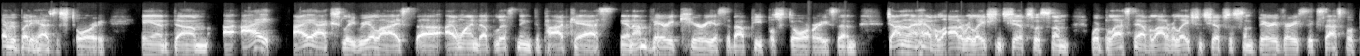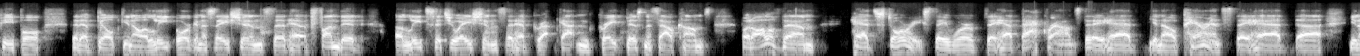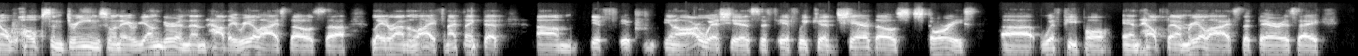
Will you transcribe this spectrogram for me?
Everybody has a story. And um, I, I actually realized uh, I wind up listening to podcasts and I'm very curious about people's stories. And John and I have a lot of relationships with some, we're blessed to have a lot of relationships with some very, very successful people that have built, you know, elite organizations that have funded elite situations that have gotten great business outcomes. But all of them, had stories. They were they had backgrounds. They had you know parents. They had uh, you know hopes and dreams when they were younger, and then how they realized those uh, later on in life. And I think that um, if, if, you know our wish is if if we could share those stories uh, with people and help them realize that there is a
